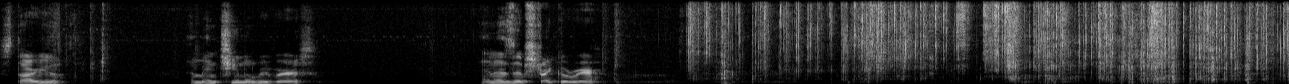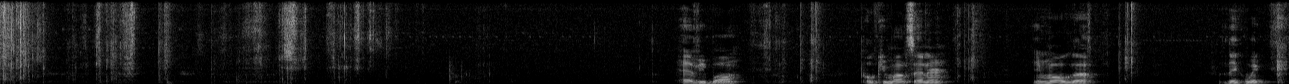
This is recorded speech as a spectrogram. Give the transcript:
Staryu, a Minccino reverse, and a Zebstrika rare. Heavy Ball, Pokemon Center, Emolga, Litwick,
